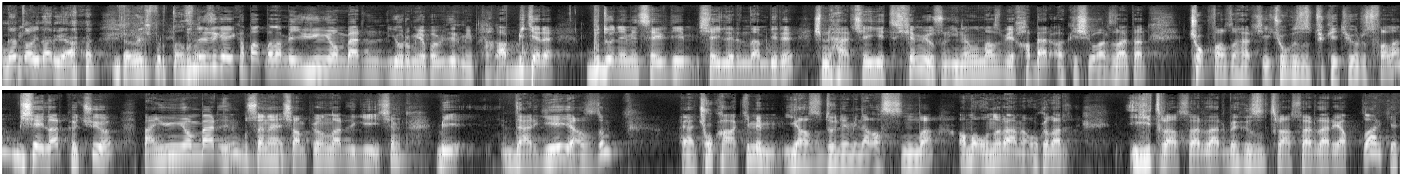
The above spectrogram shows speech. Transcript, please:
net oynar ya. ya Rashford'dan sonra. Bundesliga'yı kapatmadan bir Union Berlin yorumu yapabilir miyim? Abi bir kere bu dönemin sevdiğim şeylerinden biri. Şimdi her şeye yetişemiyorsun. İnanılmaz bir haber akışı var. Zaten çok fazla her şeyi çok hızlı tüketiyoruz falan. Bir şeyler kaçıyor. Ben Union Berlin'in bu sene Şampiyonlar Ligi için bir dergiye yazdım. Yani çok hakimim yaz dönemine aslında. Ama ona rağmen o kadar iyi transferler ve hızlı transferler yaptılar ki.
